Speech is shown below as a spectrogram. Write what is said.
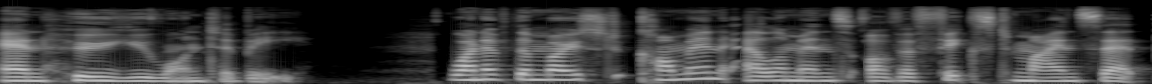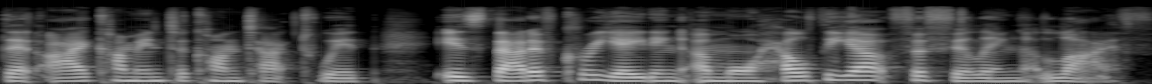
and who you want to be. One of the most common elements of a fixed mindset that I come into contact with is that of creating a more healthier, fulfilling life.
